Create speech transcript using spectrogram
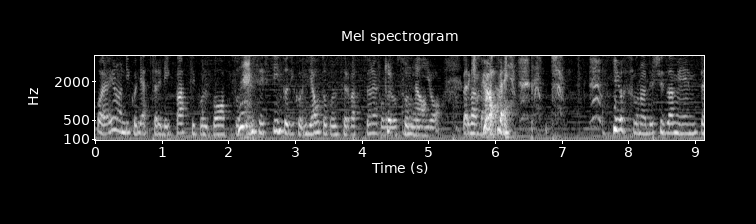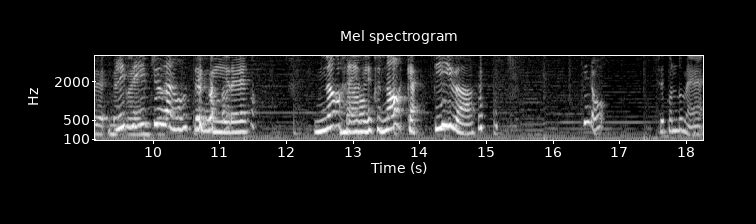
ora io non dico di essere dei pazzi col botto, senza istinto di, di autoconservazione come Che- lo sono no. io. Perché Vabbè. vabbè, cioè, io sono decisamente L'esempio range. da non seguire. No, No. Emmet, no, cattiva. Però, secondo me,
